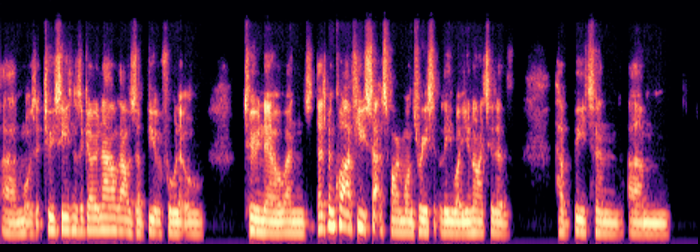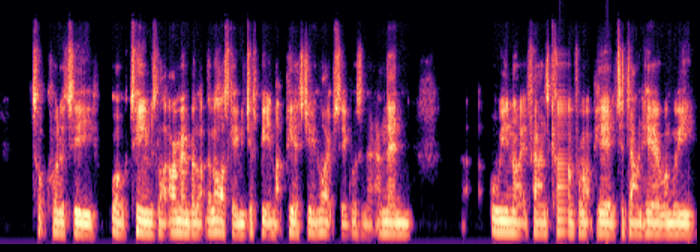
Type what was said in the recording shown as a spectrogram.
um, what was it, two seasons ago now? That was a beautiful little 2 0. And there's been quite a few satisfying ones recently where United have, have beaten um, top quality, well, teams like I remember like the last game, he just beaten like PSG and Leipzig, wasn't it? And then all United fans come from up here to down here when we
